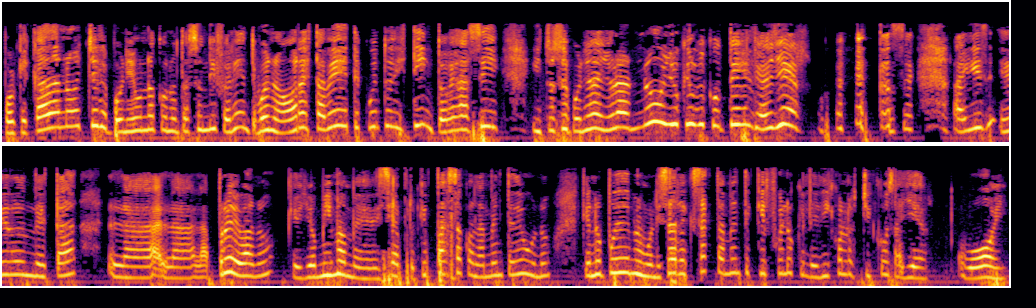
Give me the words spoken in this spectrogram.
porque cada noche le ponía una connotación diferente. Bueno, ahora esta vez este cuento es distinto, es así, y entonces ponían a llorar, no, yo quiero que conté el de ayer. entonces ahí es donde está la, la, la prueba, ¿no? Que yo misma me decía, pero ¿qué pasa con la mente de uno que no puede memorizar exactamente qué fue lo que le dijo a los chicos ayer? Hoy.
